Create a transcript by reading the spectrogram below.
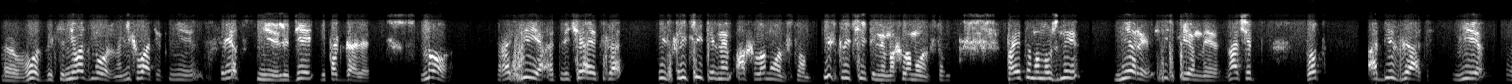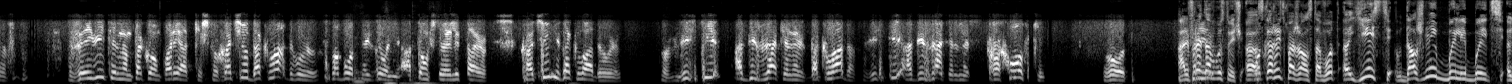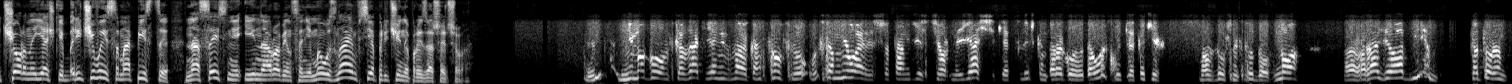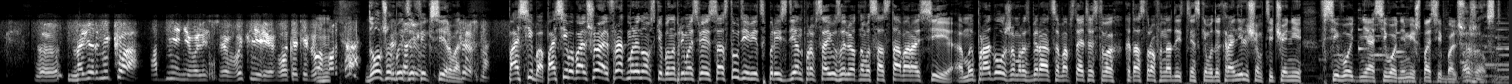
в воздухе невозможно. Не хватит ни средств, ни людей и так далее. Но Россия отличается исключительным охламонством. Исключительным охламонством. Поэтому нужны меры системные. Значит, вот обязать не в заявительном таком порядке, что хочу, докладываю в свободной зоне о том, что я летаю, хочу, не докладываю. Ввести обязательность докладов, ввести обязательность страховки, вот, Альфред и Августович, э, вот... скажите, пожалуйста, вот э, есть, должны были быть черные ящики, речевые самописцы на Сесне и на Робинсоне. Мы узнаем все причины произошедшего? Не могу вам сказать, я не знаю конструкцию, сомневаюсь, что там есть черные ящики, это слишком дорогое удовольствие для таких воздушных судов. Но э, радиообмен, которым э, наверняка обменивались в эфире вот эти два порта. Должен быть зафиксирован. Честно. Спасибо. Спасибо большое. Альфред Малиновский был на прямой связи со студией, вице-президент профсоюза летного состава России. Мы продолжим разбираться в обстоятельствах катастрофы над Истинским водохранилищем в течение всего дня сегодня. Миш, спасибо большое. Пожалуйста.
